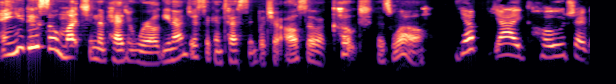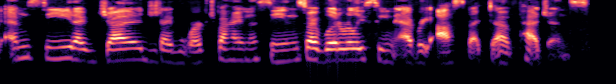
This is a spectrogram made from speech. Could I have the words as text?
and you do so much in the pageant world. You're not just a contestant, but you're also a coach as well. Yep. Yeah, I coach, I've emceed, I've judged, I've worked behind the scenes. So I've literally seen every aspect of pageants.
